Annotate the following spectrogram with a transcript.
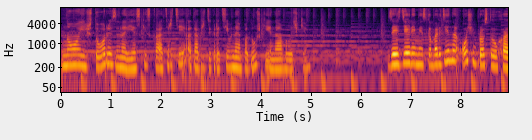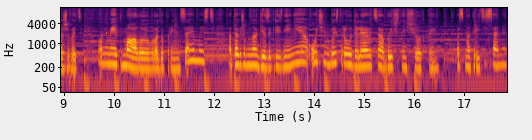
но и шторы, занавески, скатерти, а также декоративные подушки и наволочки. За изделиями из габардина очень просто ухаживать. Он имеет малую влагопроницаемость, а также многие загрязнения очень быстро удаляются обычной щеткой. Посмотрите сами.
